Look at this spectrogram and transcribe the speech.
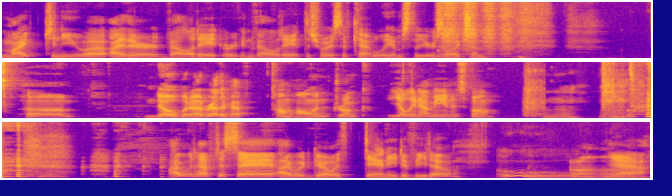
Mike, can you uh, either validate or invalidate the choice of Katt Williams through your selection? Um, no, but I'd rather have Tom Holland drunk yelling at me in his phone. Hmm. I would have to say I would go with Danny DeVito. Ooh. Oh. Yeah.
